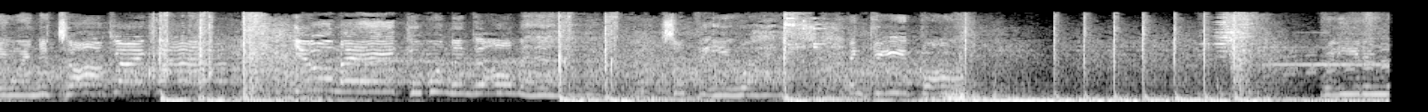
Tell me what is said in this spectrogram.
me when you talk.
